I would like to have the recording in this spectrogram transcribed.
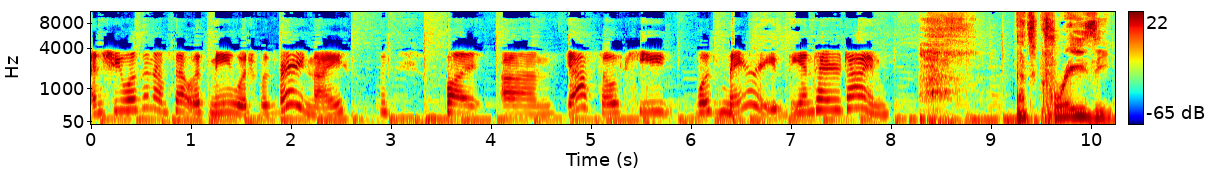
And she wasn't upset with me, which was very nice. But um, yeah, so he was married the entire time. That's crazy.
